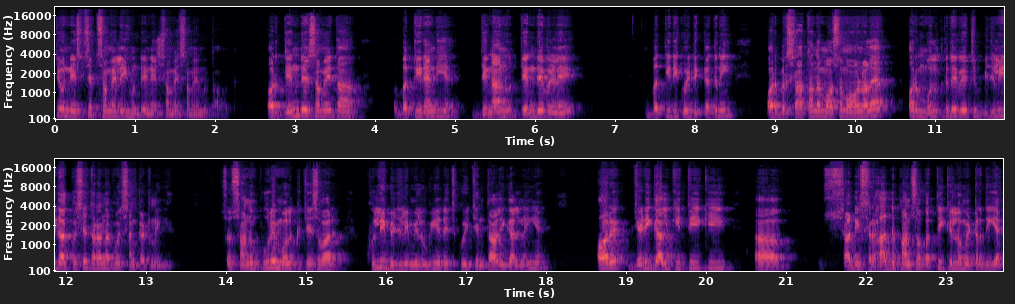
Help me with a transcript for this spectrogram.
ਤੇ ਉਹ ਨਿਸ਼ਚਿਤ ਸਮੇਂ ਲਈ ਹੁੰਦੇ ਨੇ ਸਮੇਂ-ਸਮੇਂ ਮੁਤਾਬਕ। ਔਰ ਦਿਨ ਦੇ ਸਮੇਂ ਤਾਂ ਬੱਤੀ ਰਹਿੰਦੀ ਹੈ। ਦਿਨਾਂ ਨੂੰ ਦਿਨ ਦੇ ਵੇਲੇ ਬੱਤੀ ਦੀ ਕੋਈ ਦਿੱਕਤ ਨਹੀਂ। ਔਰ ਬਰਸਾਤਾਂ ਦਾ ਮੌਸਮ ਆਉਣ ਵਾਲਾ ਹੈ। ਔਰ ਮੁਲਕ ਦੇ ਵਿੱਚ ਬਿਜਲੀ ਦਾ ਕਿਸੇ ਤਰ੍ਹਾਂ ਦਾ ਕੋਈ ਸੰਕਟ ਨਹੀਂ ਹੈ। ਸੋ ਸਾਨੂੰ ਪੂਰੇ ਮੁਲਕ 'ਚ ਇਸ ਵਾਰ ਖੁੱਲੀ ਬਿਜਲੀ ਮਿਲੂਗੀ, ਇਹਦੇ 'ਚ ਕੋਈ ਚਿੰਤਾ ਵਾਲੀ ਗੱਲ ਨਹੀਂ ਹੈ। ਔਰ ਜਿਹੜੀ ਗੱਲ ਕੀਤੀ ਕਿ ਸਾਡੀ ਸਰਹੱਦ 532 ਕਿਲੋਮੀਟਰ ਦੀ ਹੈ,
